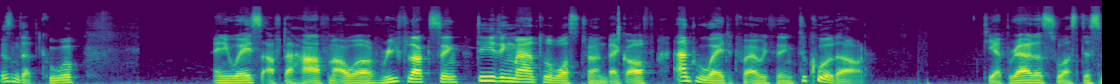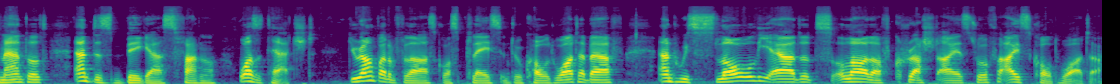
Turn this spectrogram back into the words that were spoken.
isn't that cool? Anyways, after half an hour refluxing, the heating mantle was turned back off and we waited for everything to cool down. The apparatus was dismantled and this big ass funnel was attached. The round bottom flask was placed into a cold water bath and we slowly added a lot of crushed ice to a ice cold water.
